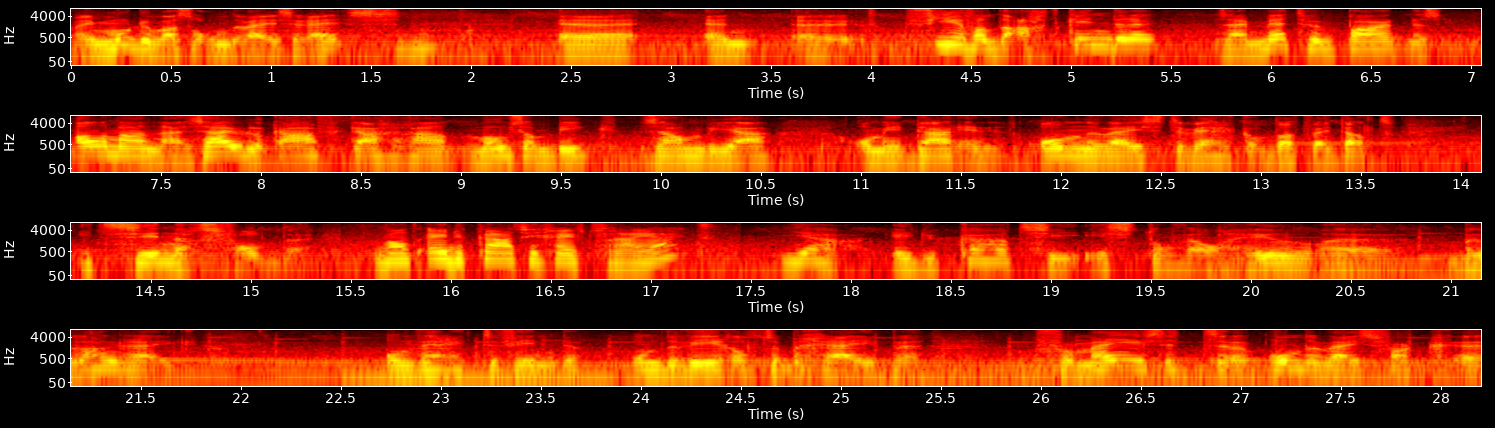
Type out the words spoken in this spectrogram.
mijn moeder was onderwijzeres. Mm -hmm. uh, en uh, vier van de acht kinderen zijn met hun partners allemaal naar Zuidelijk Afrika gegaan. Mozambique, Zambia. Om daar in het onderwijs te werken, omdat wij dat iets zinnigs vonden. Want educatie geeft vrijheid? Ja, educatie is toch wel heel uh, belangrijk om werk te vinden, om de wereld te begrijpen. Voor mij is het uh, onderwijsvak uh,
